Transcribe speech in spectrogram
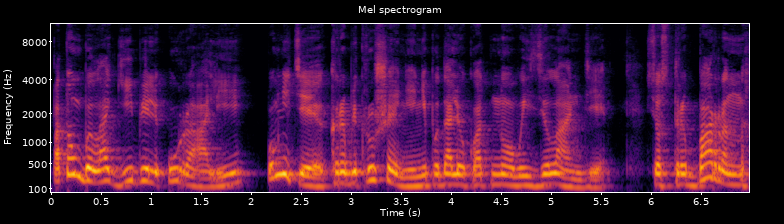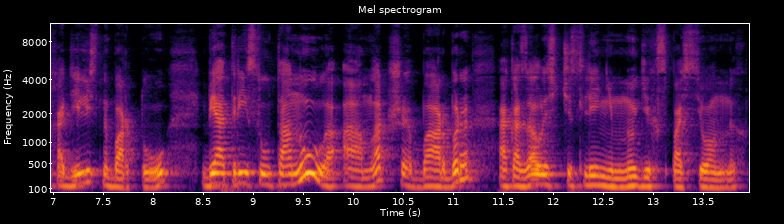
Потом была гибель Уралии. Помните кораблекрушение неподалеку от Новой Зеландии? Сестры Баррон находились на борту, Беатриса утонула, а младшая Барбара оказалась в числе немногих спасенных.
